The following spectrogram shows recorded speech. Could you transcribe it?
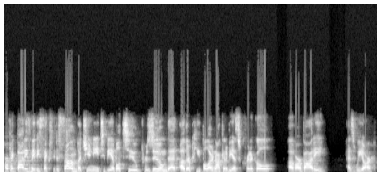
perfect bodies may be sexy to some, but you need to be able to presume that other people are not going to be as critical of our body as we are.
